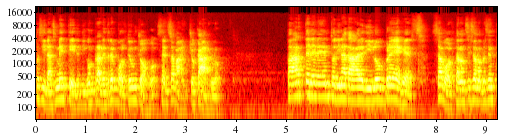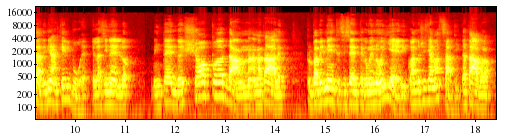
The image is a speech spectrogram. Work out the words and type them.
così la smettete di comprare tre volte un gioco senza mai giocarlo. Parte l'evento di Natale di Lawbreakers. Stavolta non si sono presentati neanche il bue e l'asinello. Nintendo e Shop down a Natale. Probabilmente si sente come noi ieri quando ci siamo alzati da tavola.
